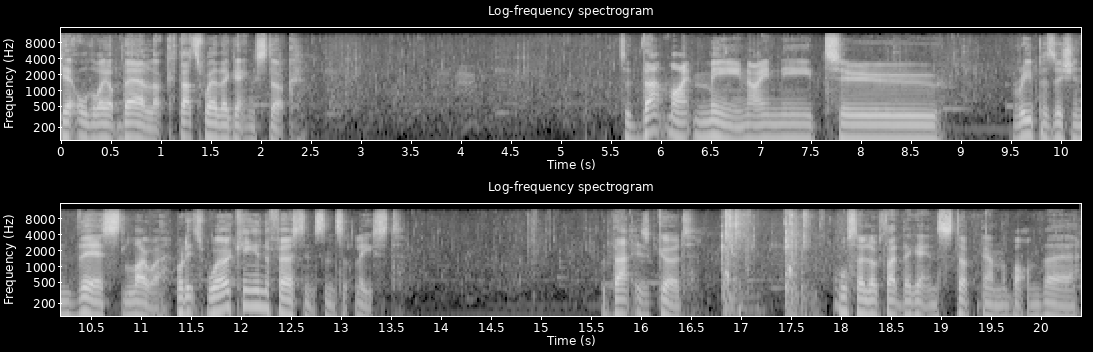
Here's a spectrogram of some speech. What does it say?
get all the way up there, look. That's where they're getting stuck. So that might mean I need to reposition this lower. But it's working in the first instance at least. But that is good. Also looks like they're getting stuck down the bottom there.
